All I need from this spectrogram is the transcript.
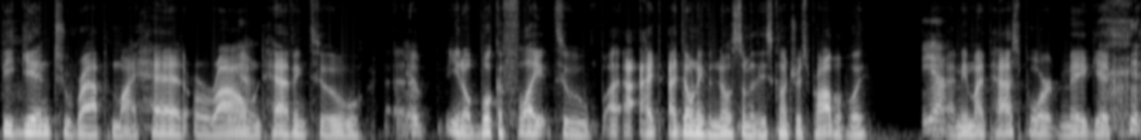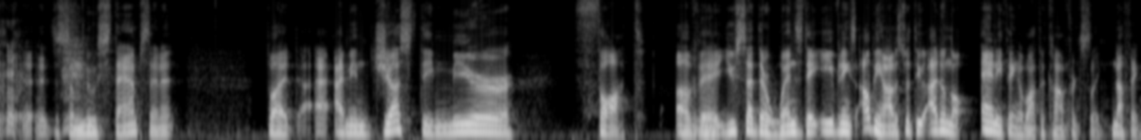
begin to wrap my head around having to, uh, you know, book a flight to. I, I, I don't even know some of these countries. Probably. yeah I, I mean, my passport may get uh, some new stamps in it, but I, I mean, just the mere thought of Mm-hmm. it. You said they're Wednesday evenings. I'll be honest with you, I don't know anything about the conference league. Nothing.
